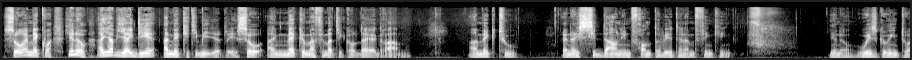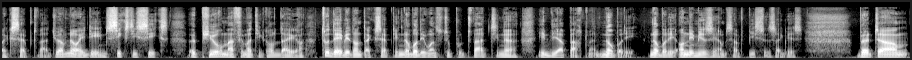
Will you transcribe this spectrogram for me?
So I make one, you know, I have the idea, I make it immediately. So I make a mathematical diagram. I make two, and I sit down in front of it and I'm thinking, you know, who is going to accept that? You have no idea. In 66, a pure mathematical diagram. Today, we don't accept it. Nobody wants to put that in, a, in the apartment. Nobody. Nobody. Only museums have pieces like this. But um,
